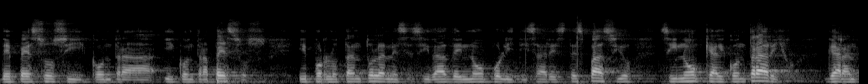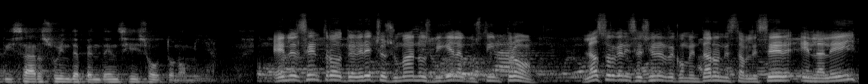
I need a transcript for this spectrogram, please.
de pesos y contrapesos y por lo tanto la necesidad de no politizar este espacio, sino que al contrario, garantizar su independencia y su autonomía. En el Centro de Derechos Humanos Miguel Agustín Pro, las organizaciones recomendaron establecer en la ley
